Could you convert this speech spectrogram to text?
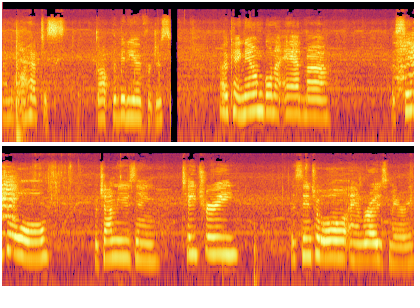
I'm have to stop the video for just Okay, now I'm going to add my essential oil, which I'm using tea tree, essential oil, and rosemary.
